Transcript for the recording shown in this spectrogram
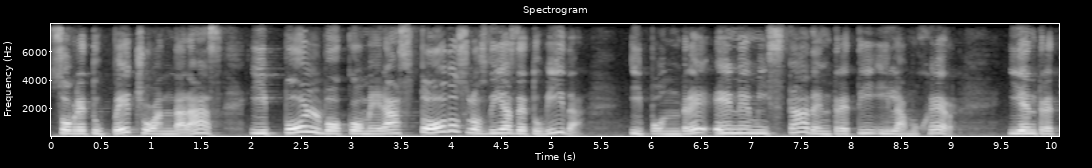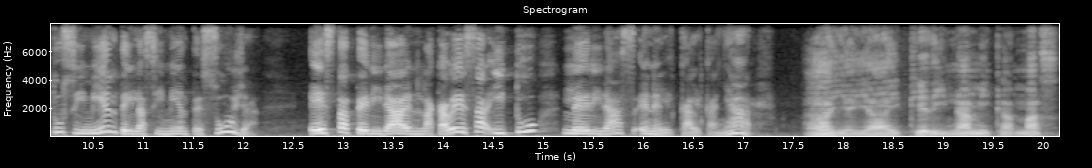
Sobre tu pecho andarás y polvo comerás todos los días de tu vida y pondré enemistad entre ti y la mujer, y entre tu simiente y la simiente suya. Esta te herirá en la cabeza y tú le herirás en el calcañar. Ay, ay, ay, qué dinámica más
